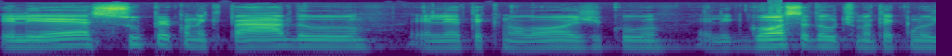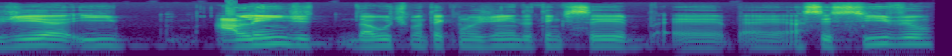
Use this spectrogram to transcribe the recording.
ele é super conectado, ele é tecnológico, ele gosta da última tecnologia e além de, da última tecnologia, ainda tem que ser é, é, acessível,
